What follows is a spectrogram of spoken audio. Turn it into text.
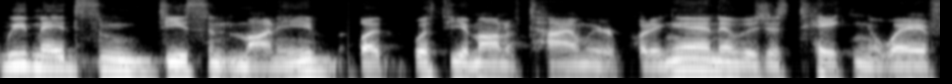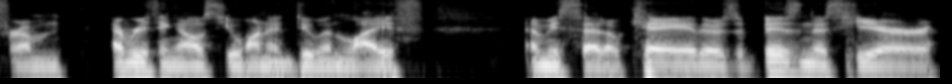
We made some decent money, but with the amount of time we were putting in, it was just taking away from everything else you want to do in life. And we said, okay, there's a business here,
